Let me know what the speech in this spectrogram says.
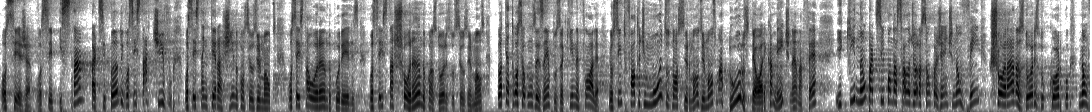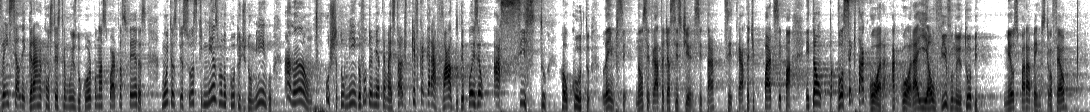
Ou seja, você está participando e você está ativo, você está interagindo com seus irmãos, você está orando por eles, você está chorando com as dores dos seus irmãos. Eu até trouxe alguns exemplos aqui, né? Falei, olha, eu sinto falta de muitos nossos irmãos, irmãos maduros, teoricamente, né, na fé, e que não participam da sala de oração com a gente, não vêm chorar as dores do corpo, não vêm se alegrar com os testemunhos do corpo nas quartas-feiras. Muitas pessoas que, mesmo no culto de domingo, ah, não, puxa, domingo, eu vou dormir até mais tarde porque fica gravado, depois eu assisto ao culto. Lembre-se, não se trata de assistir, se, tra se trata de participar. Então, você que está agora, agora aí ao vivo no YouTube, meus parabéns, troféu,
